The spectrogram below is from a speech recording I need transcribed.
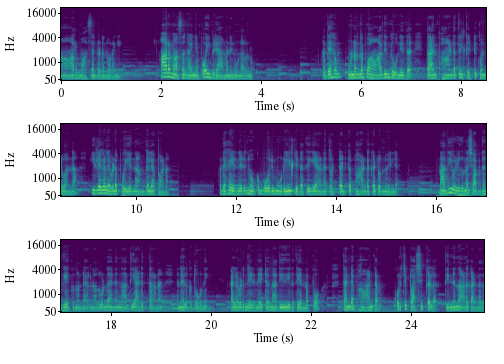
ആറുമാസം കിടന്നുറങ്ങി. ആറുമാസം കഴിഞ്ഞപ്പോൾ ഈ ബ്രാഹ്മണൻ ഉണർന്നു. അദ്ദേഹം ഉണർന്നപ്പോൾ ആദ്യം തോന്നിയത് താൻ ഭാണ്ഡത്തിൽ കെട്ടിക്കൊണ്ടുവന്ന ഇലകൾ എവിടെ പോയി എന്ന അങ്കലാപ്പാണ്. അദ്ദേഹം എഴുന്നേറ്റ് നോക്കുമ്പോൾ ഒരു മുറിയിൽ കിടക്കുകയാണ്. തൊട്ടടുത്ത് ഭാണ്ഡക്കെട്ടൊന്നുമില്ല. നദി ഒഴുകുന്ന ശബ്ദം കേൾക്കുന്നുണ്ടായിരുന്നു. അതുകൊണ്ട് തന്നെ നദി അടുത്താണ് എന്ന് അയാൾക്ക് തോന്നി. അയാൾ അവിടെ നിന്ന് എഴുന്നേറ്റ് നദി തീരത്ത് ചെന്നപ്പോൾ തന്റെ ഭാണ്ഡം കുറച്ച് പശുക്കൾ തിന്നുന്നതാണ് കണ്ടത്.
